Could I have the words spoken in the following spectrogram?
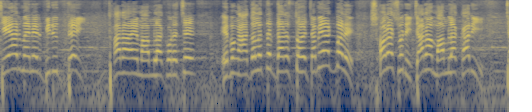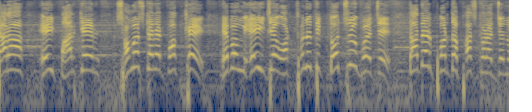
চেয়ারম্যানের বিরুদ্ধেই থানায় মামলা করেছে এবং আদালতের দ্বারস্থ হয়েছে। আমি একবারে সরাসরি যারা মামলাকারী, যারা এই পার্কের সংস্কারের পক্ষে এবং এই যে অর্থনৈতিক তছরূপ হয়েছে, তাদের পর্দা ফাঁস করার জন্য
